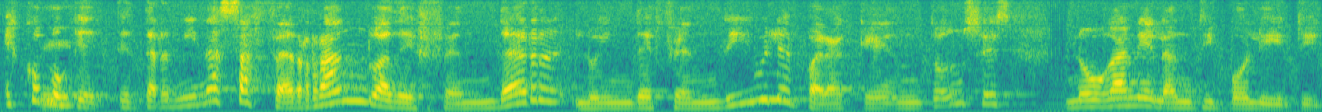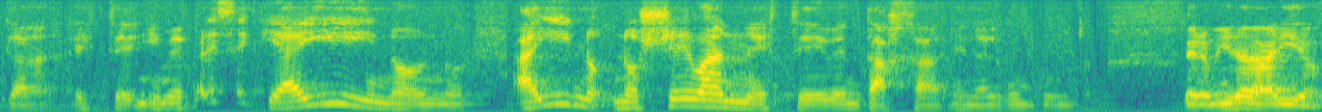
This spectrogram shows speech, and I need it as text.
es como Sí. que te terminás aferrando a defender lo indefendible para que entonces no gane la antipolítica. Este, y me parece que ahí no, no, ahí no, nos llevan este, ventaja en algún punto. Pero mira, Darío,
